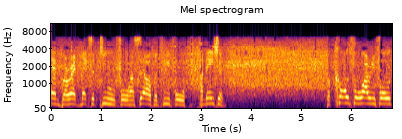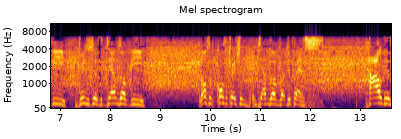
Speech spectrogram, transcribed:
And Barrett makes it two for herself and three for her nation. But cause for worry for the visitors in terms of the loss of concentration in terms of uh, defense. How this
